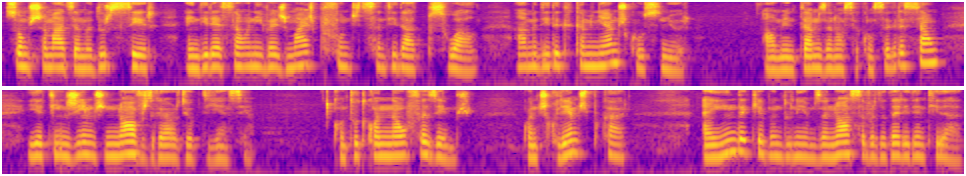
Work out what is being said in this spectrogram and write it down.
Somos chamados a amadurecer em direção a níveis mais profundos de santidade pessoal à medida que caminhamos com o Senhor. Aumentamos a nossa consagração e atingimos novos degraus de obediência. Contudo, quando não o fazemos, quando escolhemos pecar, ainda que abandonemos a nossa verdadeira identidade,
